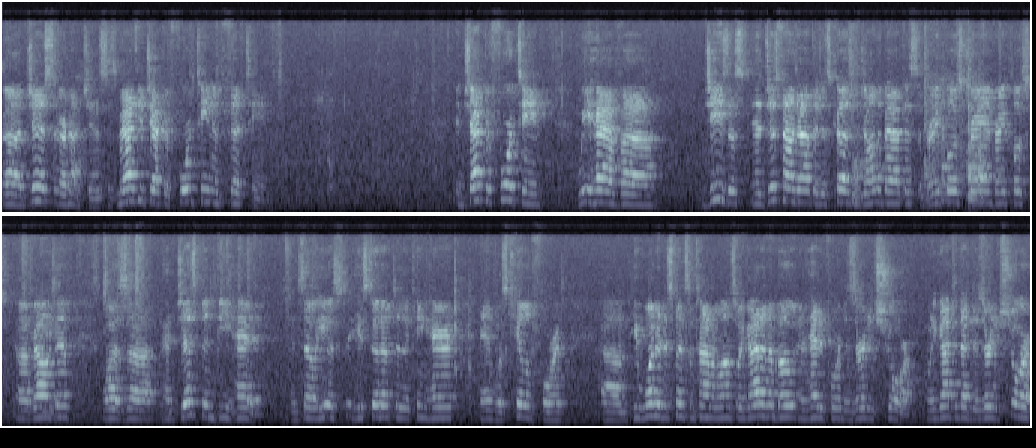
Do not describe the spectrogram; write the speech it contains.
Uh, Genesis, or not Genesis, Matthew chapter 14 and 15. In chapter 14, we have uh, Jesus has just found out that his cousin John the Baptist, a very close friend, very close uh, relative, was uh, had just been beheaded, and so he was he stood up to the King Herod and was killed for it. Um, he wanted to spend some time alone, so he got on a boat and headed for a deserted shore. When he got to that deserted shore,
